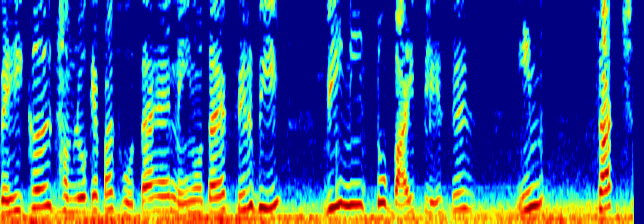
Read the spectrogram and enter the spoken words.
व्हीकल्स हम लोग के पास होता है, नहीं होता है, फिर भी we need to buy places in such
